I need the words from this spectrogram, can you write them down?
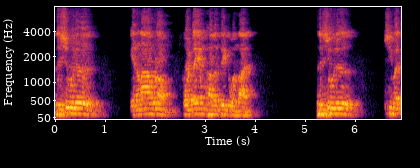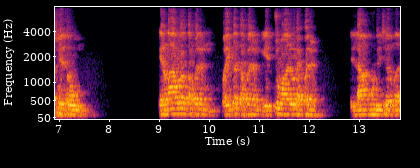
തൃശ്ശൂര് എറണാകുളം കോട്ടയം ഭാഗത്തേക്ക് വന്നാൽ തൃശ്ശൂര് ശിവക്ഷേത്രവും എറണാകുളത്തപ്പനും വൈക്കത്തപ്പനും ഏറ്റുമാനൂരപ്പനും എല്ലാം കൂടി ചേർന്ന്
